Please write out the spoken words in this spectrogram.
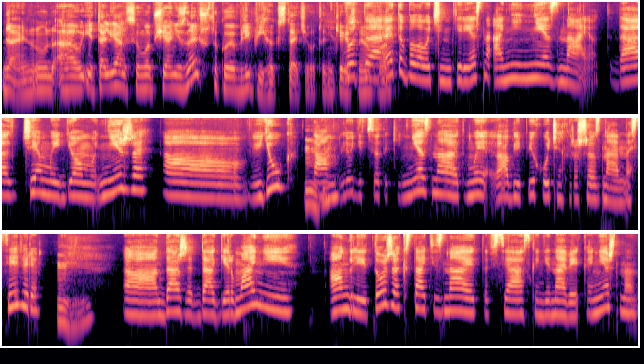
Да, ну, а итальянцы вообще, они знают, что такое облепиха, кстати, вот интересно. Вот вопрос. это было очень интересно, они не знают, да, чем мы идем ниже, а, в юг, угу. там люди все-таки не знают, мы облепиху очень хорошо знаем на севере, угу. а, даже до Германии, Англии тоже, кстати, знает вся Скандинавия, конечно,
